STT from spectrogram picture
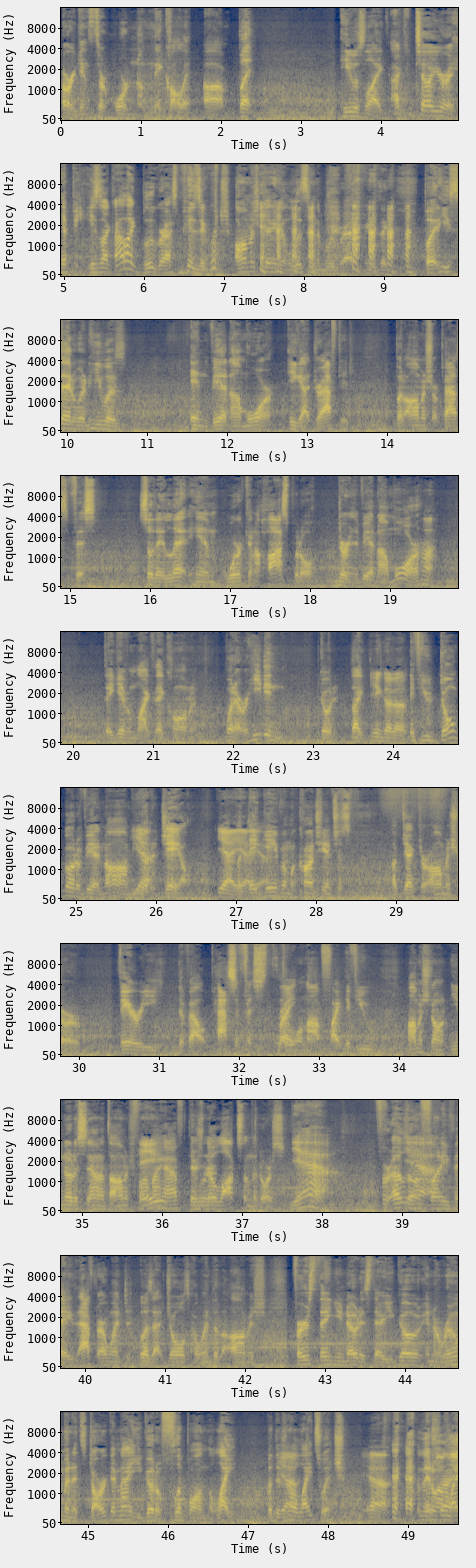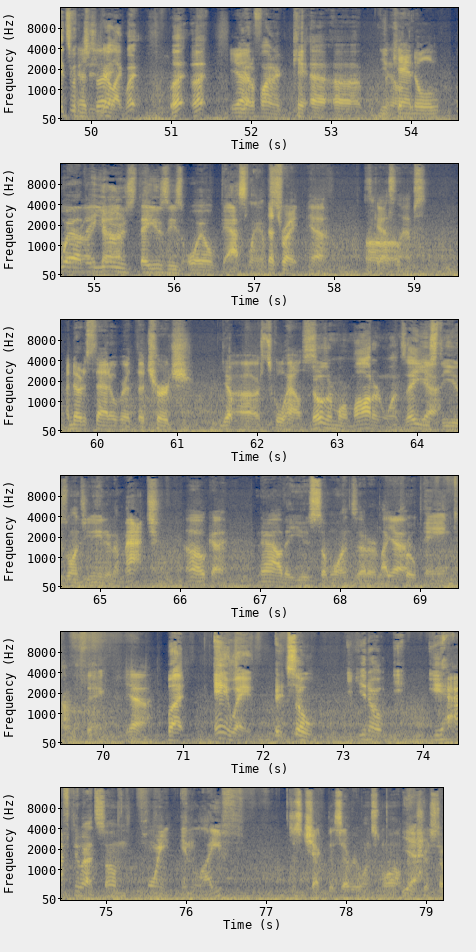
or against their ordnung they call it. Um, but he was like I can tell you're a hippie he's like I like bluegrass music which Amish can't even listen to bluegrass music but he said when he was in Vietnam War he got drafted but Amish are pacifists so they let him work in a hospital during the Vietnam War Huh. they give him like they call him whatever he didn't go to like You can go to. if you don't go to Vietnam you Yeah. go to jail Yeah, but yeah. But they yeah. gave him a conscientious objector. Amish are very devout pacifists. They Right. will not fight. If you Amish don't, you notice down at the Amish farm I have, there's were- no locks on the doors. Yeah. For other Yeah. funny things, after I went to was at Joel's, I went to the Amish. First thing you notice there, you go in a room and it's dark at night. You go to flip on the light, but there's Yeah. no light switch. Yeah. they don't That's have light switches. That's You're right. like, what? What? What? Yeah. You gotta find a uh, uh, you know Candle. Well, they like, use they use these oil gas lamps. That's right. Yeah. It's gas Um, lamps. I noticed that over at the church Yep. uh, schoolhouse. Those are more modern ones. They used to use ones you needed a match. oh, okay. Now they use some ones that are like Yeah. propane kind of thing. Yeah. But anyway, so you know, you have to at some point in life just check this every once in a while. make sure it's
